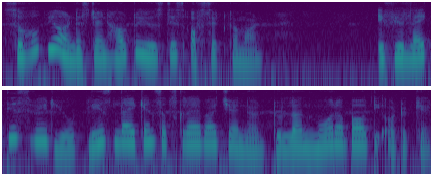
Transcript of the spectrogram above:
So hope you understand how to use this offset command. If you like this video please like and subscribe our channel to learn more about the AutoCAD.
